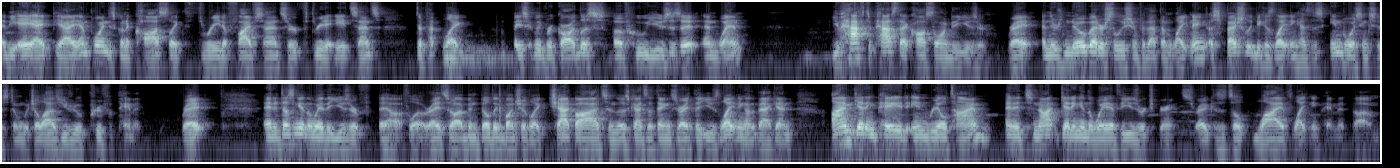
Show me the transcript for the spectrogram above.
and the API endpoint is going to cost like three to five cents or three to eight cents, like basically regardless of who uses it and when you have to pass that cost along to the user, right? And there's no better solution for that than Lightning, especially because Lightning has this invoicing system which allows you to do a proof of payment, right? And it doesn't get in the way of the user uh, flow, right? So I've been building a bunch of like chatbots and those kinds of things, right? That use Lightning on the back end. I'm getting paid in real time, and it's not getting in the way of the user experience, right? Because it's a live Lightning payment um,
